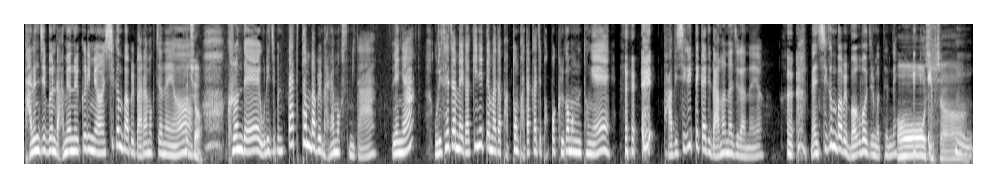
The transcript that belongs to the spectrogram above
다른 집은 라면을 끓이면 식은 밥을 말아 먹잖아요. 그렇죠. 그런데 우리 집은 따뜻한 밥을 말아 먹습니다. 왜냐? 우리 세자매가 끼니 때마다 밥통 바닥까지 벅벅 긁어먹는 통에 밥이 식을 때까지 남아나질 않아요. 난 식은 밥을 먹어보질 못했네. 오, 진짜. 음.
